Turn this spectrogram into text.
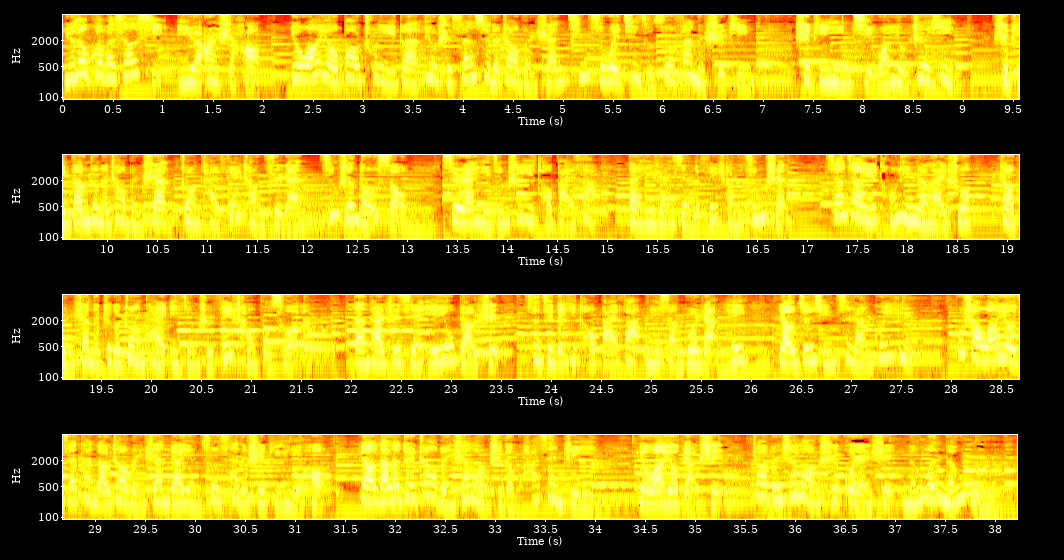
娱乐快报消息：一月二十号，有网友爆出了一段六十三岁的赵本山亲自为剧组做饭的视频，视频引起网友热议。视频当中的赵本山状态非常自然，精神抖擞，虽然已经是一头白发，但依然显得非常的精神。相较于同龄人来说，赵本山的这个状态已经是非常不错了。但他之前也有表示，自己的一头白发没想过染黑，要遵循自然规律。不少网友在看到赵本山表演做菜的视频以后，表达了对赵本山老师的夸赞之意。有网友表示，赵本山老师果然是能文能武。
